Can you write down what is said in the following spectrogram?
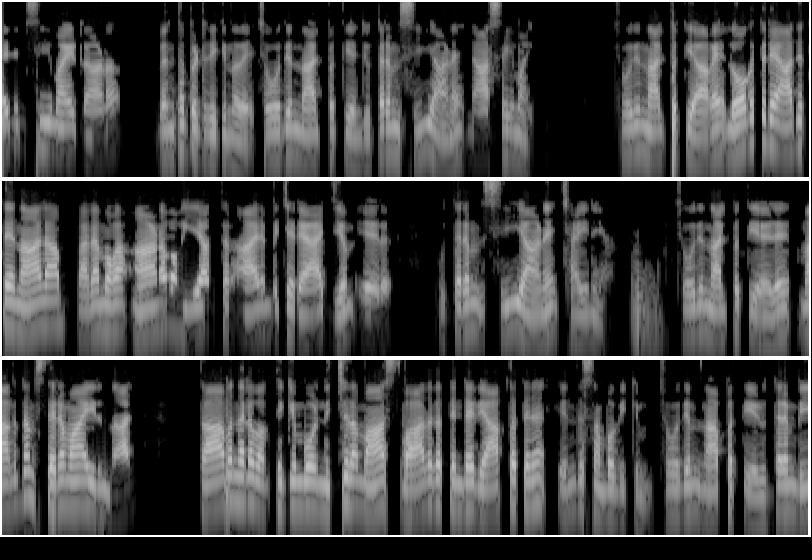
ഏജൻസിയുമായിട്ടാണ് ബന്ധപ്പെട്ടിരിക്കുന്നത്? ചോദ്യം നാൽപ്പത്തി അഞ്ച് ഉത്തരം സി ആണ്. നാസയുമായി. ചോദ്യം നാൽപ്പത്തി ആറ് ലോകത്തിലെ ആദ്യത്തെ നാലാം തലമുറ ആണവ റിയാക്ടർ ആരംഭിച്ച രാജ്യം ഏത്? ഉത്തരം സി ആണ് ചൈനയാണ്. ചോദ്യം നാൽപ്പത്തിയേഴ് മർദ്ദം സ്ഥിരമായിരുന്നാൽ താപനില വർദ്ധിക്കുമ്പോൾ നിശ്ചിത മാസ് വാതകത്തിന്റെ വ്യാപ്തത്തിന് എന്ത് സംഭവിക്കും? ചോദ്യം നാൽപ്പത്തിയേഴ് ഉത്തരം ബി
